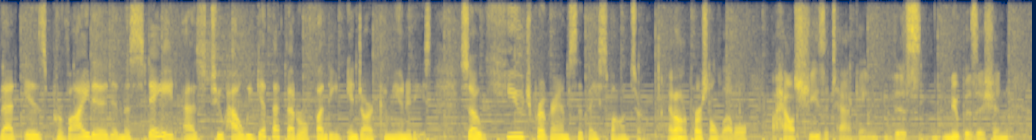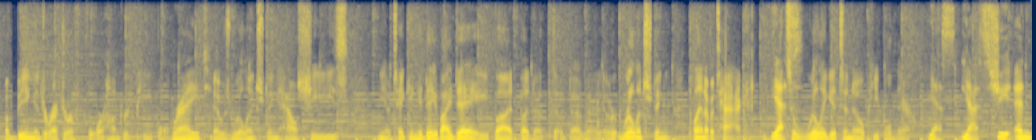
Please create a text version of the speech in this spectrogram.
that is provided in the state as to how we get that federal funding into our communities. So, huge programs that they sponsor. And on a personal level, how she's attacking this new position of being a director of 400 people. Right. It was real interesting how she's, you know, taking it day by day, but but a, a, a, real interesting plan of attack. Yes. To really get to know people there. Yes, yes. She and,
